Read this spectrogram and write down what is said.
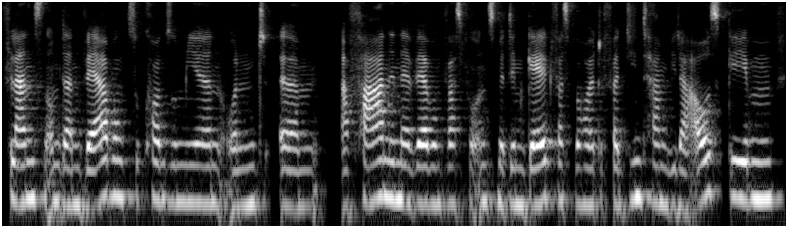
pflanzen, um dann Werbung zu konsumieren und ähm, erfahren in der Werbung, was wir uns mit dem Geld, was wir heute verdient haben, wieder ausgeben.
